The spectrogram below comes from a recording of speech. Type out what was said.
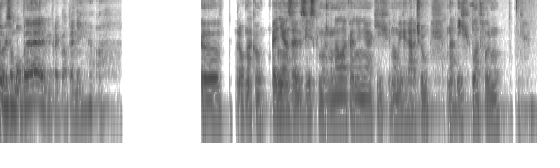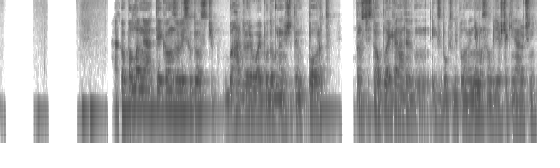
To by som bol veľmi prekvapený. Uh, rovnako peniaze, zisk, možno nalákanie nejakých nových hráčov na ich platformu. Ako podľa mňa tie konzoly sú dosť hardwareovo aj podobné, že ten port proste z toho playka na ten Xbox by podľa mňa nemusel byť až taký náročný.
